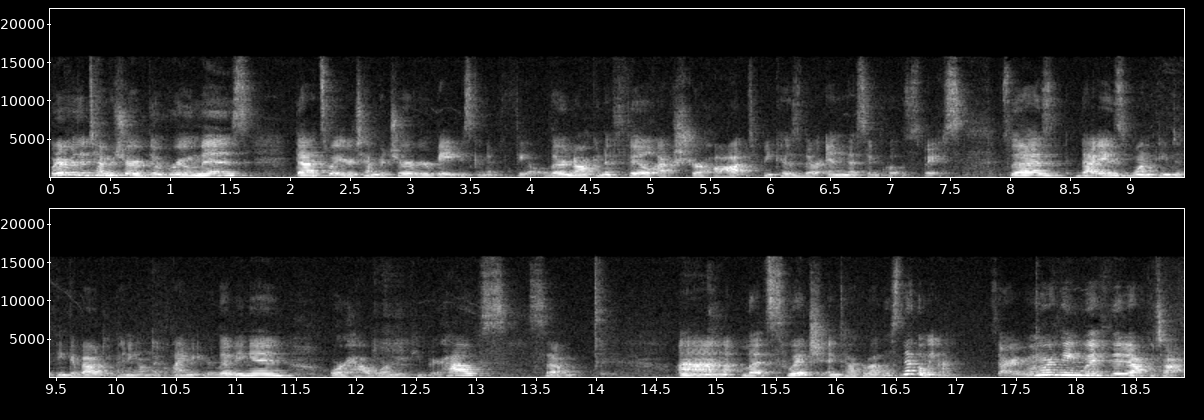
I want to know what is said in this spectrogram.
whatever the temperature of the room is, that's what your temperature of your baby's gonna feel. They're not gonna feel extra hot because they're in this enclosed space. So that is, that is one thing to think about depending on the climate you're living in or how warm you keep your house. So um, let's switch and talk about the Snuggle Me. Sorry, one more thing with the DockATot.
